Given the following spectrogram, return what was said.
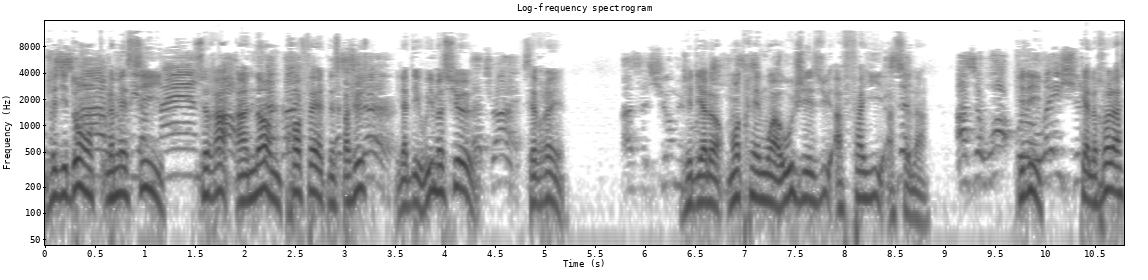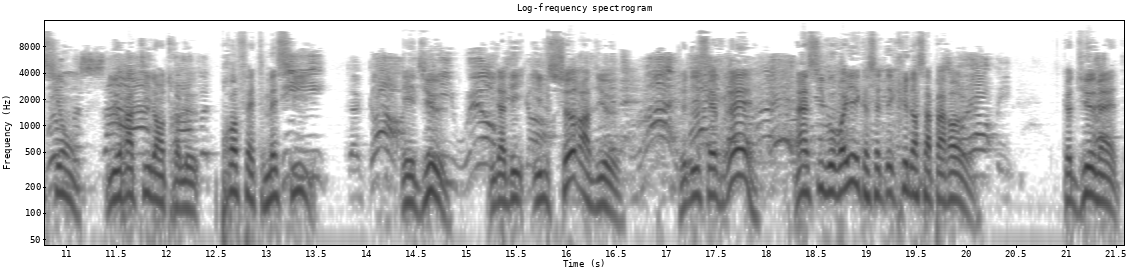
J'ai dit donc, le Messie sera un homme prophète, n'est-ce pas juste Il a dit, oui monsieur, c'est vrai. J'ai dit alors, montrez-moi où Jésus a failli à cela. J'ai dit, quelle relation y aura-t-il entre le prophète Messie et Dieu? Il a dit, il sera Dieu. Je dis, c'est vrai. Ainsi vous voyez que c'est écrit dans sa parole. Que Dieu m'aide.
